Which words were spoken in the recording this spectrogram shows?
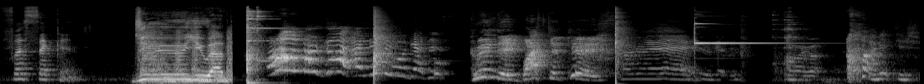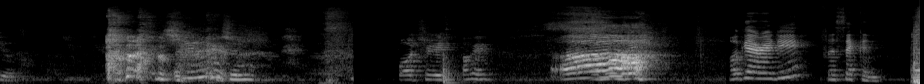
First second. Do you have Oh my god! I knew you would get this! Green Day Basket Case! I Correct. knew you would get this. Oh my god. I need tissues. Four, three. Okay. Ah! Okay, ready? First second. I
